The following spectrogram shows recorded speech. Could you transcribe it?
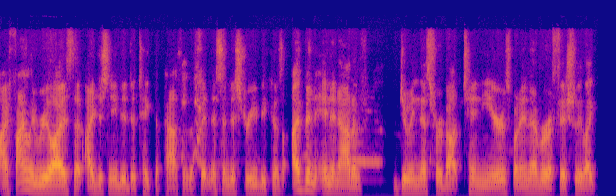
I finally realized that I just needed to take the path of the fitness industry because I've been in and out of doing this for about 10 years, but I never officially like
